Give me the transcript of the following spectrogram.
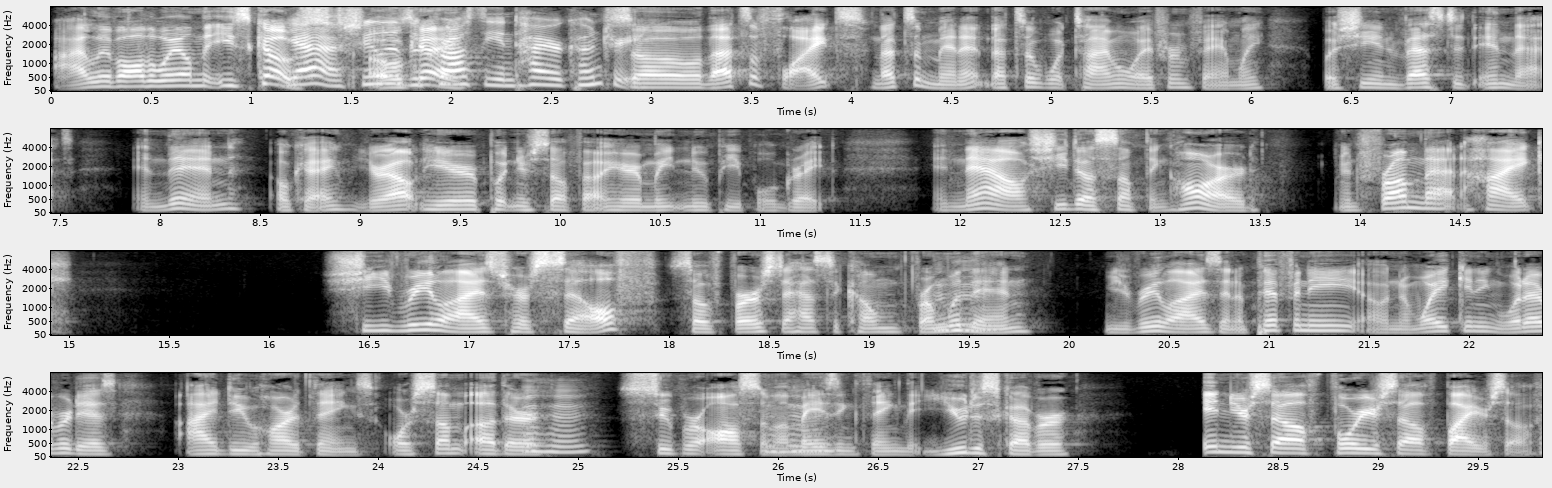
I live all the way on the East Coast. Yeah, she lives Okay. across the entire country. So that's a flight. That's a minute. That's a what time away from family. But she invested in that. And then, okay, you're out here putting yourself out here, meeting new people. Great. And now she does something hard. And from that hike, she realized herself. So first, it has to come from mm-hmm. within. You realize an epiphany, an awakening, whatever it is. I do hard things, or some other mm-hmm. super awesome, mm-hmm. amazing thing that you discover in yourself, for yourself, by yourself.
